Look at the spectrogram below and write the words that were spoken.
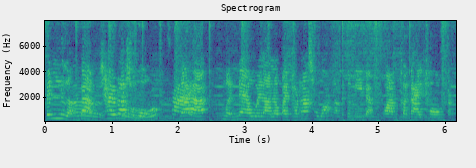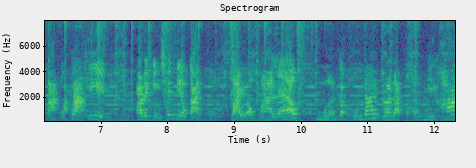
เป็นเหลืองแบบเออใช่ราชวงศ์ใช่นะคะเหมือนแนวเวลาเราไปพระราชวังอะมันจะมีแบบความประกายทองต่างๆหลักๆค่ะที่อารากิเช่นเดียวกันใส่ออกมาแล้วเหมือนกับคุณได้ประดับของมีค่า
